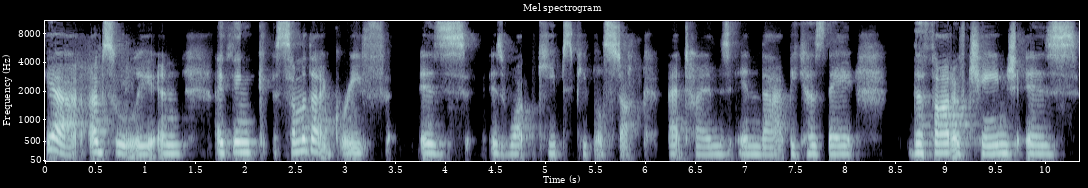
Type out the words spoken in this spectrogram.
Yeah, absolutely. And I think some of that grief is is what keeps people stuck at times in that because they the thought of change is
